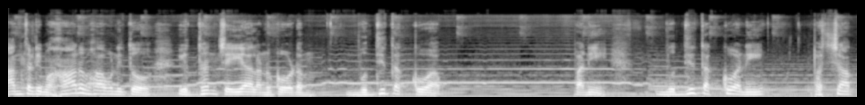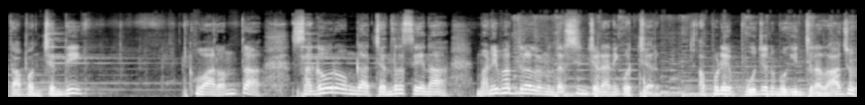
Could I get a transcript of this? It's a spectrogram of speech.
అంతటి మహానుభావునితో యుద్ధం చేయాలనుకోవడం బుద్ధి తక్కువ పని బుద్ధి తక్కువని పశ్చాత్తాపం చెంది వారంతా సగౌరవంగా చంద్రసేన మణిభద్రలను దర్శించడానికి వచ్చారు. అప్పుడే పూజను ముగించిన రాజు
